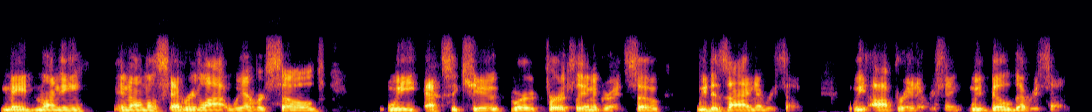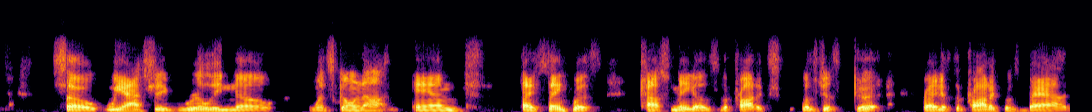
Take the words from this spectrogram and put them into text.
made money in almost every lot we ever sold. We execute, we're vertically integrated. So we design everything, we operate everything, we build everything. So we actually really know what's going on. And I think with Casamigos, the product was just good, right? If the product was bad,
